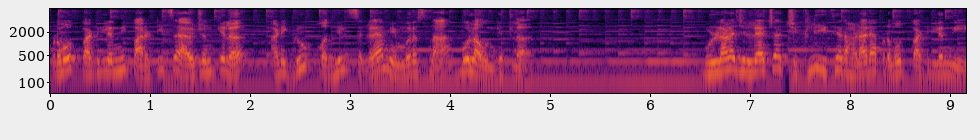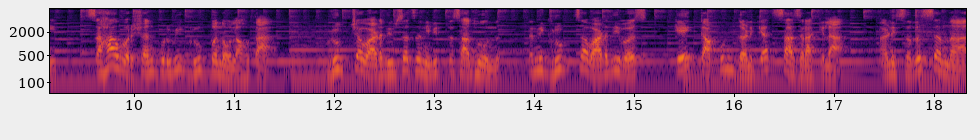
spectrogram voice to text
प्रमोद पाटील यांनी पार्टीचं आयोजन केलं आणि ग्रुपमधील सगळ्या मेंबर्सना बोलावून घेतलं. बुलढाणा जिल्ह्याच्या चिखली इथे राहणाऱ्या प्रमोद पाटील यांनी सहा वर्षांपूर्वी ग्रुप बनवला होता. ग्रुपच्या वाढदिवसाचं निमित्त साधून त्यांनी ग्रुपचा वाढदिवस केक कापून दणक्यात साजरा केला आणि सदस्यांना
